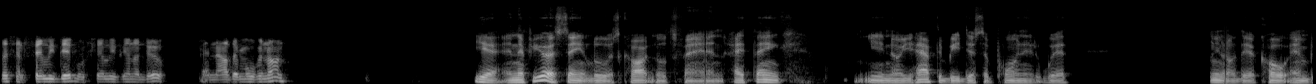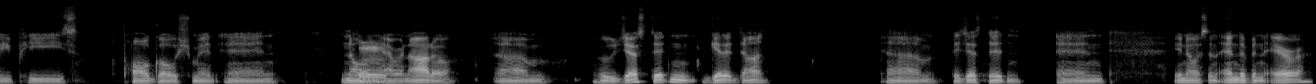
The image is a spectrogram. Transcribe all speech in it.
listen, Philly did what Philly's gonna do, and now they're moving on. Yeah, and if you're a St. Louis Cardinals fan, I think you know you have to be disappointed with you know their co MVPs, Paul Goldschmidt and Nolan mm. Arenado, um, who just didn't get it done. Um, they just didn't, and you know it's an end of an era.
